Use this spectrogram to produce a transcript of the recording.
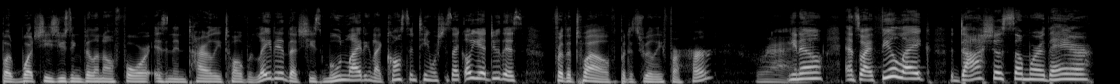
but what she's using Villanelle for isn't entirely twelve related. That she's moonlighting like Konstantin, where she's like, oh yeah, do this for the twelve, but it's really for her. Right. You know? And so I feel like Dasha's somewhere there.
